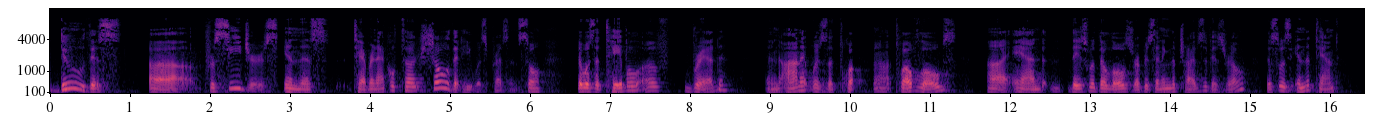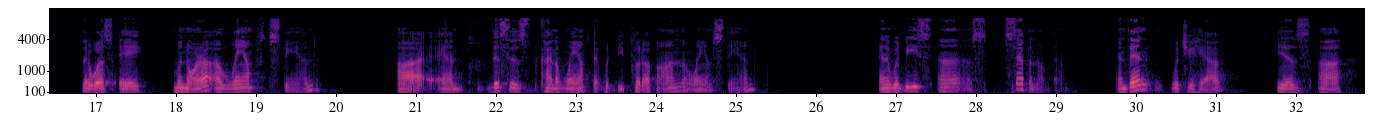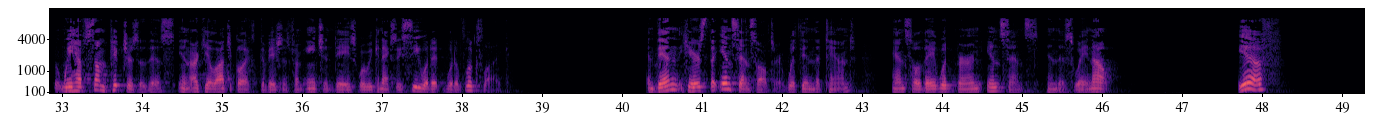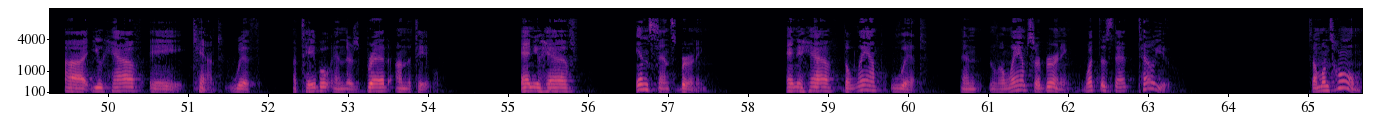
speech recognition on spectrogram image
do this uh, procedures in this tabernacle to show that he was present. So there was a table of bread, and on it was the tw- uh, 12 loaves, uh, and these were the loaves representing the tribes of Israel. This was in the tent. There was a menorah, a lamp stand, uh, and this is the kind of lamp that would be put up on the lampstand. And there would be uh, seven of them. And then what you have is uh, we have some pictures of this in archaeological excavations from ancient days where we can actually see what it would have looked like. And then here's the incense altar within the tent. And so they would burn incense in this way. Now, if uh, you have a tent with a table and there's bread on the table, and you have incense burning, and you have the lamp lit, and the lamps are burning, what does that tell you? Someone's home.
